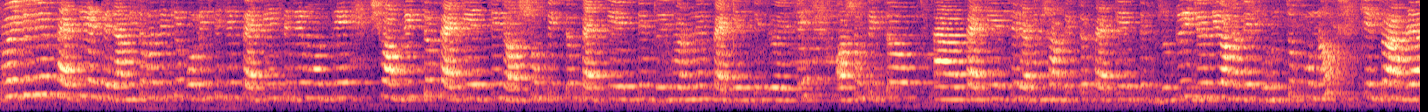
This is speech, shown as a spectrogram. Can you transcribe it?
প্রয়োজনীয় ফ্যাটি অ্যাসিড আমি তোমাদেরকে বলেছি যে ফ্যাটি অ্যাসিডের মধ্যে সম্পৃক্ত ফ্যাটি অ্যাসিড অসম্পৃক্ত ফ্যাটি অ্যাসিড দুই ধরনের ফ্যাটি অ্যাসিড রয়েছে। অসম্পৃক্ত ফ্যাটি অ্যাসিড এবং সম্পৃক্ত ফ্যাটি অ্যাসিড দুটোই যদিও আমাদের আমরা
